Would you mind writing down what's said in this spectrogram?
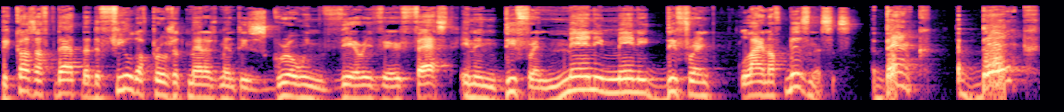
Because of that, that the field of project management is growing very, very fast and in different, many, many different line of businesses. A bank, a bank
